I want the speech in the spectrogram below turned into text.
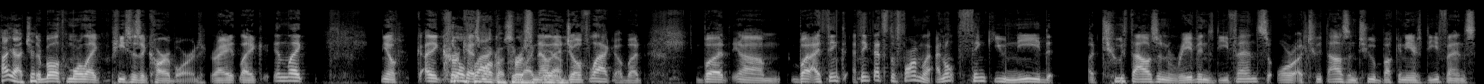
Yeah, I got you. They're both more like pieces of cardboard, right? Like and like. You know, I think Kirk Joe has Flacco more of a personality like, yeah. than Joe Flacco, but, but, um, but I think I think that's the formula. I don't think you need a 2000 Ravens defense or a 2002 Buccaneers defense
